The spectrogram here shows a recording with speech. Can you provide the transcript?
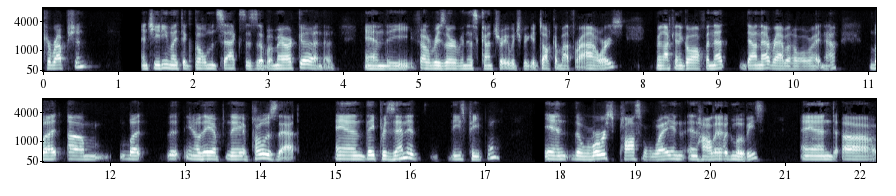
corruption and cheating, like the Goldman Sachs of America and the and the Federal Reserve in this country, which we could talk about for hours. We're not going to go off on that down that rabbit hole right now, but um, but you know they they opposed that, and they presented these people in the worst possible way in, in Hollywood movies, and uh,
